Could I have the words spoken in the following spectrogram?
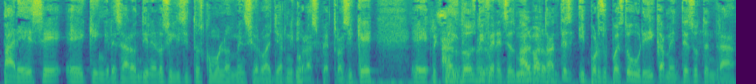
parece eh, que ingresaron dineros ilícitos como lo mencionó ayer Nicolás Petro. Así que eh, hay dos diferencias muy Álvaro. importantes y por supuesto jurídicamente eso tendrá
